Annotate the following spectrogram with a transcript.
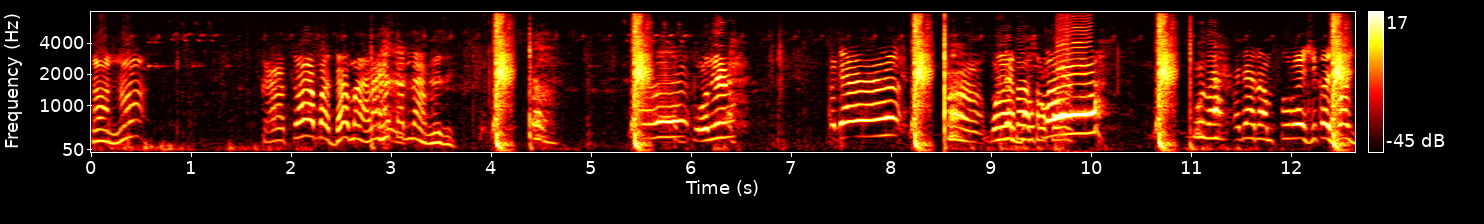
તાનો કાતરા બધા મારા હેતર નાખે છે. બોલે? બોલે. બોલે. રમતું રહે છે કશું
